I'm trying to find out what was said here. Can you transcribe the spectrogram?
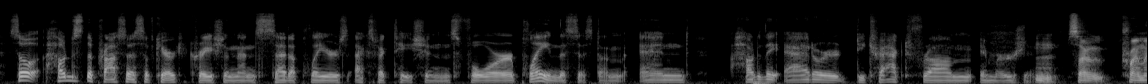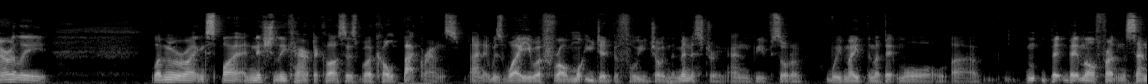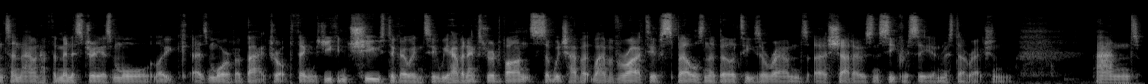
So, how does the process of character creation then set a player's expectations for playing the system? And how do they add or detract from immersion? Mm. So primarily, when we were writing Spire, initially character classes were called backgrounds, and it was where you were from, what you did before you joined the ministry, and we've sort of we've made them a bit more uh, bit bit more front and center now, and have the ministry as more like as more of a backdrop thing, which you can choose to go into. We have an extra advance, which have a, have a variety of spells and abilities around uh, shadows and secrecy and misdirection, and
